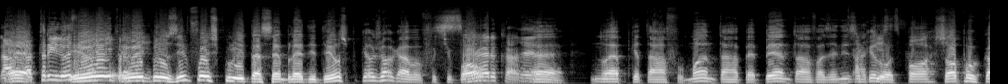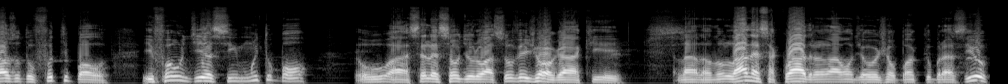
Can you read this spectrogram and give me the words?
É, trilhou esse eu, eu, mim. inclusive, fui excluído da Assembleia de Deus porque eu jogava futebol. Sério, cara? É, não é porque tava fumando, tava bebendo, tava fazendo isso, Ah, aquilo outro. esporte. Só por causa do futebol. E foi um dia assim muito bom. O- a seleção de Uruaçu veio jogar aqui lá, no- lá nessa quadra, lá onde hoje é o Banco do Brasil,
